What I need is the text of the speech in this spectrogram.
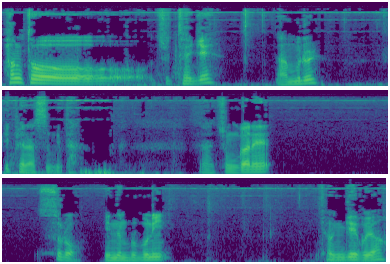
황토 주택에 나무를 입혀놨습니다. 자, 중간에 수로 있는 부분이 경계고요.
